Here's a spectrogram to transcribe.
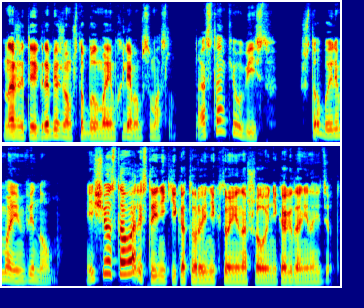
нажитые грабежом, что был моим хлебом с маслом, останки убийств, что были моим вином. Еще оставались тайники, которые никто не нашел и никогда не найдет.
